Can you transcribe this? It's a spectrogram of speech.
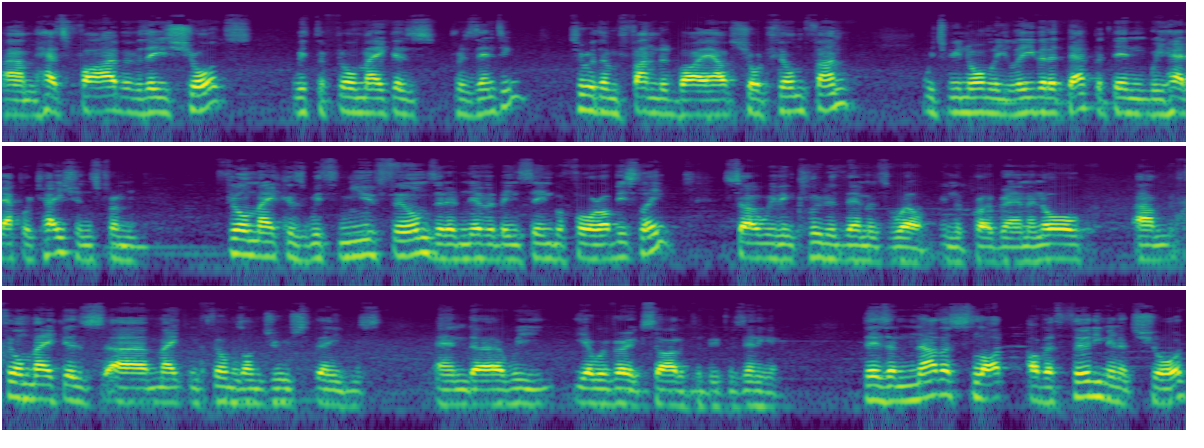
um, has five of these shorts with the filmmakers presenting. Two of them funded by our short film fund, which we normally leave it at that. But then we had applications from filmmakers with new films that have never been seen before, obviously. So we've included them as well in the program, and all um, filmmakers uh, making films on Jewish themes. And uh, we, yeah, we're very excited to be presenting it. There's another slot of a 30 minute short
